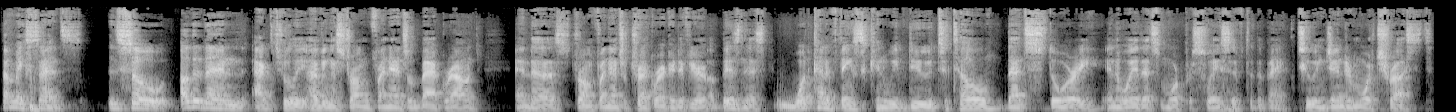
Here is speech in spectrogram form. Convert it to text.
That makes sense. So, other than actually having a strong financial background and a strong financial track record if you're a business, what kind of things can we do to tell that story in a way that's more persuasive to the bank to engender more trust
